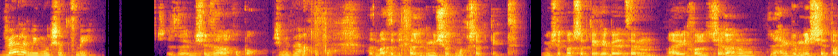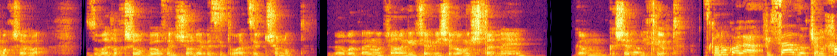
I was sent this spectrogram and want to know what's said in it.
ולמימוש עצמי. שזה, בשביל זה אנחנו פה. בשביל זה אנחנו פה. אז מה זה בכלל גמישות מחשבתית? גמישות מחשבתית היא בעצם היכולת שלנו להגמיש את המחשבה. זאת אומרת לחשוב באופן שונה בסיטואציות שונות. והרבה פעמים אפשר להגיד שמי שלא משתנה, גם קשה לו לחיות. אז קודם כל התפיסה הזאת שלך,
